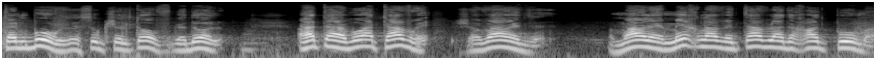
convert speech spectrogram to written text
טנבור, זה סוג של תוף גדול. עתה אבוה תברה, שבר את זה. אמר להם מיכלה וטבלה דחת פומה.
